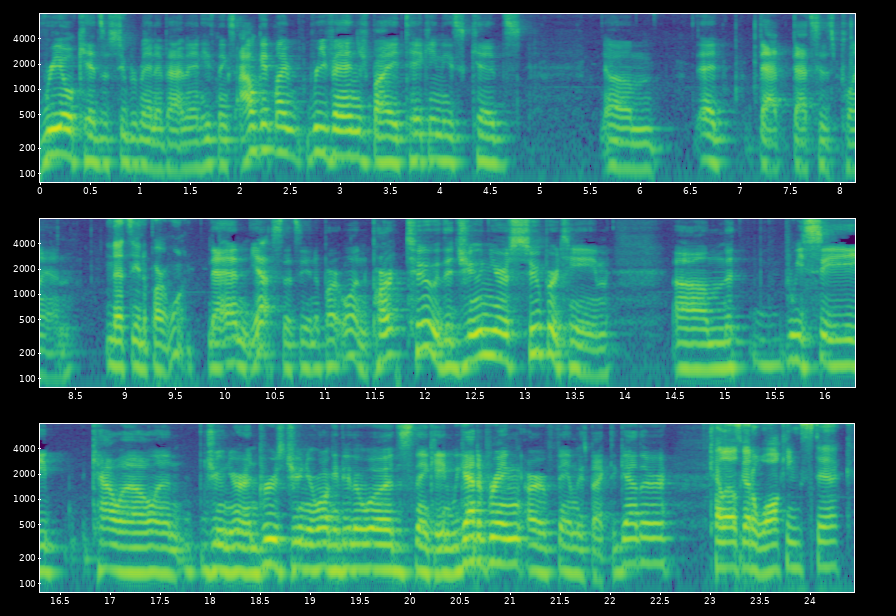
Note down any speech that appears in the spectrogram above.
real kids of Superman and Batman. He thinks, I'll get my revenge by taking these kids. Um, that that's his plan. And that's the end of part one. And yes, that's the end of part one. Part two, the junior super team. Um, the, we see Kal El and Junior and Bruce Junior walking through the woods, thinking we got to bring our families back together. Kal-El's got a walking stick.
